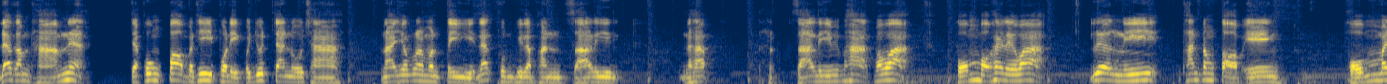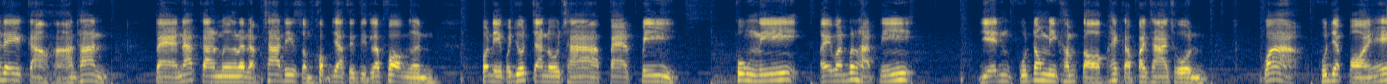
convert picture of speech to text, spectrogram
แล้วคำถามเนี่ยจะพุ่งเป้าไปที่พลเอกประยุทธ์จันโอชา นายกรัฐมนตรีและคุณพิรพันธ์สาลีนะครับ สาลีวิภาคเพราะว่า ผมบอกให้เลยว่า เรื่องนี้ท่านต้องตอบเอง ผมไม่ได้กล่าวหาท่าน แต่นักการเมืองระดับชาติที่สมคบยาเสพติดและฟอกเงินพลเอกประยุทธ์จันโอชา 8 ปีพรุ่งนี้ไอ้วันพฤหัสนี้ เย็นคุณต้องมีคำตอบให้กับประชาชน ว่าคุณจะปล่อยให้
